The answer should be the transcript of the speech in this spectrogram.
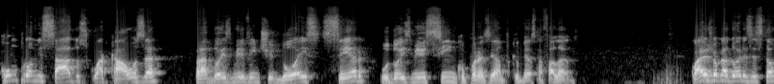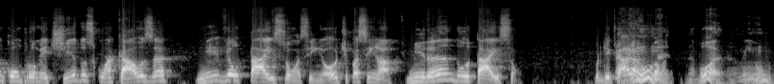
compromissados com a causa para 2022 ser o 2005, por exemplo, que o Bess está falando? Quais jogadores estão comprometidos com a causa nível Tyson, assim, ou tipo assim, ó, mirando o Tyson? Porque, cara. nenhum, vamos... né? Na boa, nenhum.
